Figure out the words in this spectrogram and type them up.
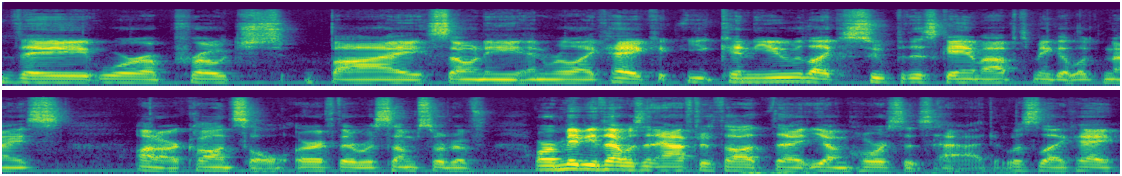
they were approached by sony and were like hey can you, can you like soup this game up to make it look nice on our console? Or if there was some sort of or maybe that was an afterthought that young horses had. It was like hey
